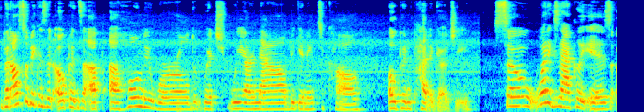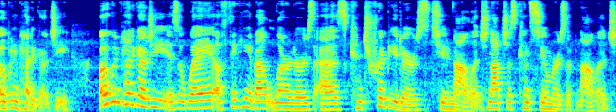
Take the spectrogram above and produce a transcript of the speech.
but also because it opens up a whole new world, which we are now beginning to call open pedagogy. So what exactly is open pedagogy? Open pedagogy is a way of thinking about learners as contributors to knowledge, not just consumers of knowledge.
